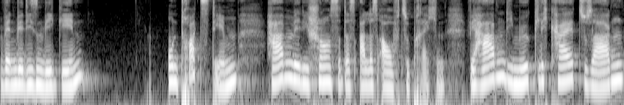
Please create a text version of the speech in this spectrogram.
wenn wir diesen Weg gehen. Und trotzdem haben wir die Chance, das alles aufzubrechen. Wir haben die Möglichkeit zu sagen,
